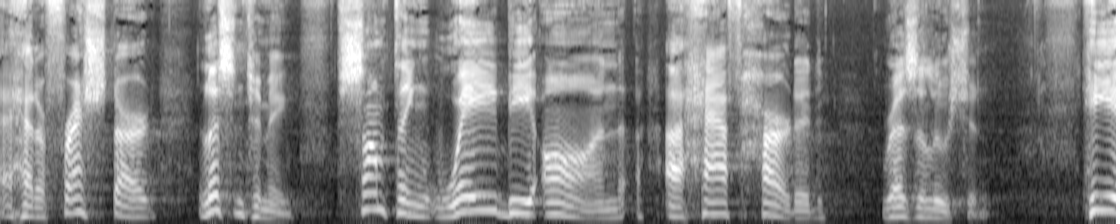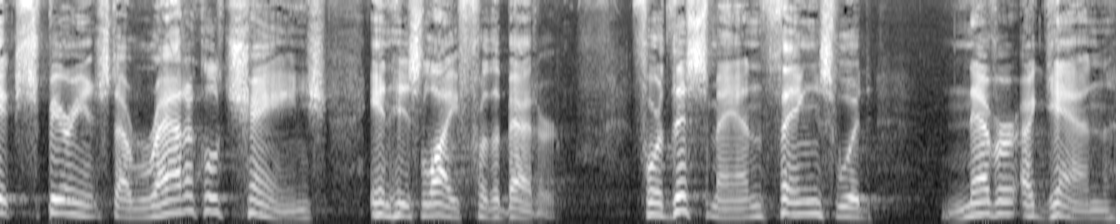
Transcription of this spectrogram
had a fresh start listen to me, something way beyond a half hearted resolution. He experienced a radical change in his life for the better. For this man, things would never again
